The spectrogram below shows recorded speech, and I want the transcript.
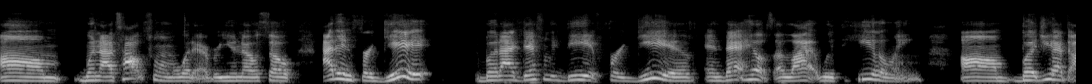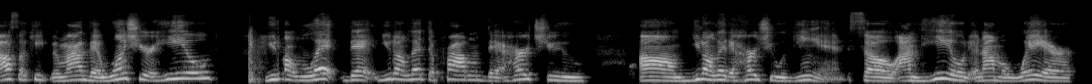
um when I talked to him or whatever, you know. So I didn't forget, but I definitely did forgive, and that helps a lot with healing. Um, but you have to also keep in mind that once you're healed, you don't let that you don't let the problem that hurt you um you don't let it hurt you again so i'm healed and i'm aware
